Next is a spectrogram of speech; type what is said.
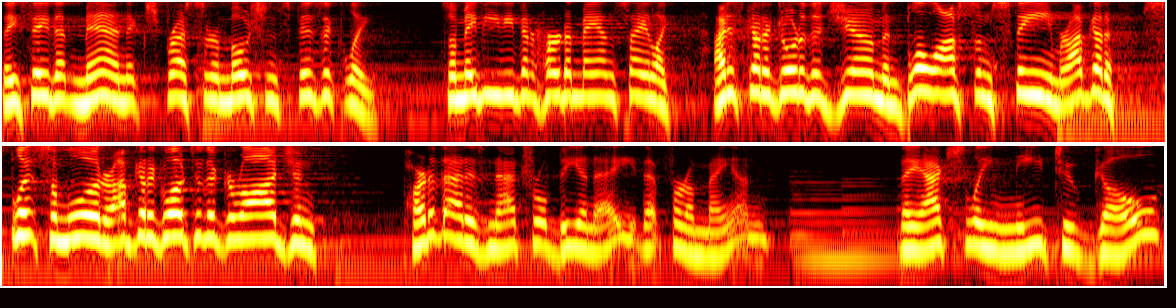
They say that men express their emotions physically. So maybe you've even heard a man say, like, I just got to go to the gym and blow off some steam, or I've got to split some wood, or I've got to go out to the garage. And part of that is natural DNA that for a man, they actually need to go.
